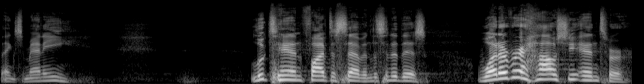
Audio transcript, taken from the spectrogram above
Thanks, Manny. Luke 10, 5 to 7. Listen to this. Whatever house you enter,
